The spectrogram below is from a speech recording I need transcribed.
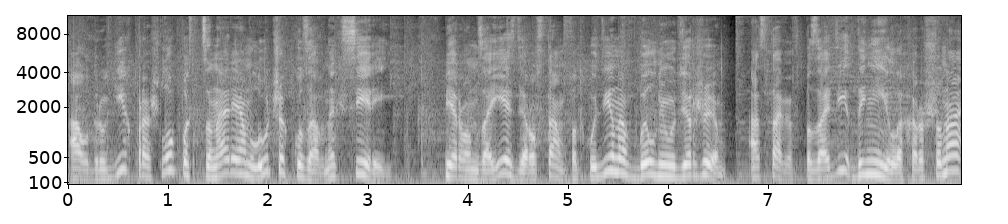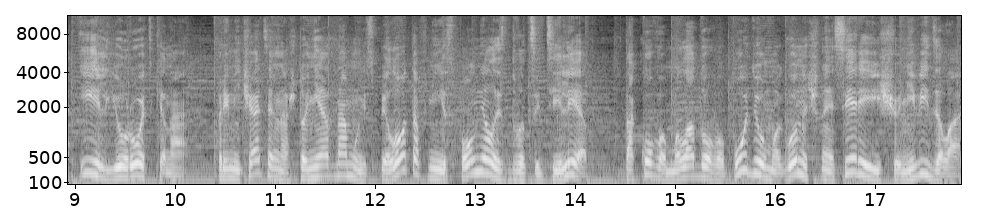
а у других прошло по сценариям лучших кузовных серий. В первом заезде Рустам Фатхудинов был неудержим, оставив позади Даниила Хорошуна и Илью Родькина. Примечательно, что ни одному из пилотов не исполнилось 20 лет. Такого молодого подиума гоночная серия еще не видела.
